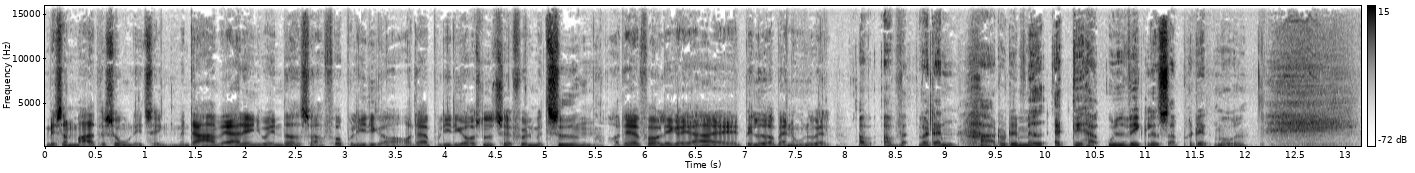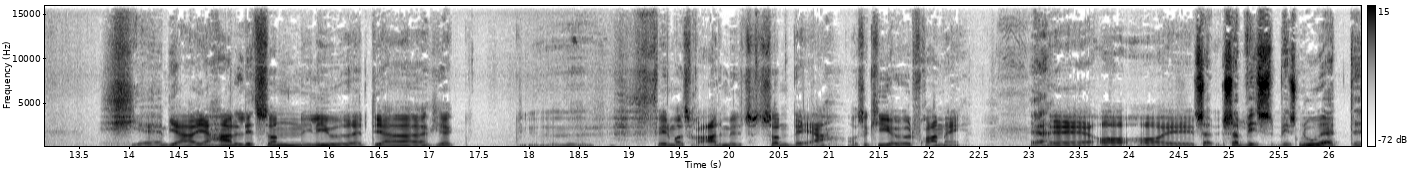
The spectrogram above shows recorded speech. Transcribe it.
med sådan meget personlige ting. Men der har hverdagen jo ændret sig for politikere, og der er politikere også nødt til at følge med tiden, og derfor lægger jeg øh, et billede op af en hundevalp. Og, og hvordan har du det med, at det har udviklet sig på den måde? Ja, jeg, jeg har det lidt sådan i livet, at jeg, jeg øh, finder mig til rette med sådan det er, og så kigger jeg øvrigt fremad. Ja. Øh, og, og, øh, Så, så hvis, hvis nu at, øh,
